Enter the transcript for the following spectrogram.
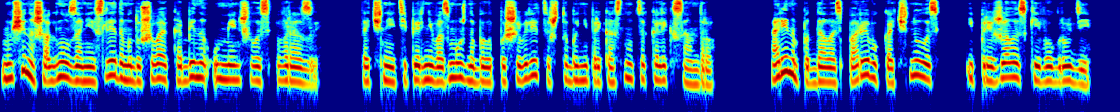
Мужчина шагнул за ней следом, и душевая кабина уменьшилась в разы. Точнее, теперь невозможно было пошевелиться, чтобы не прикоснуться к Александру. Арина поддалась порыву, качнулась и прижалась к его груди,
